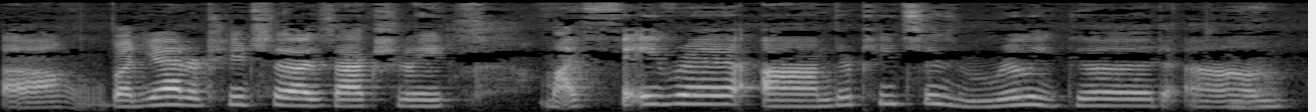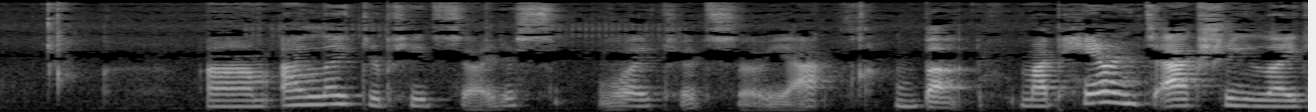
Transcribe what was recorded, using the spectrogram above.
Um, but yeah, their pizza is actually my favorite. Um, their pizza is really good. Um, um, I like their pizza. I just like it. So yeah. But my parents actually like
